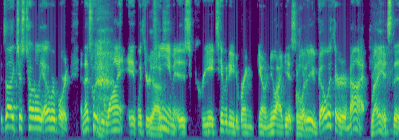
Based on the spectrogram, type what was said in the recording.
it's like just totally overboard. And that's what you want it, with your yes. team is creativity to bring you know new ideas. Totally. Whether you go with it or not, right? It's the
